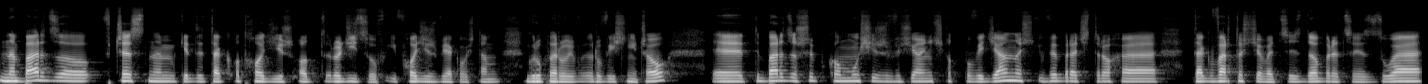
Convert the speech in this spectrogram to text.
na bardzo wczesnym, kiedy tak odchodzisz od rodziców i wchodzisz w jakąś tam grupę rówieśniczą, e, ty bardzo szybko musisz wziąć odpowiedzialność i wybrać trochę, tak wartościować, co jest dobre, co jest złe,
